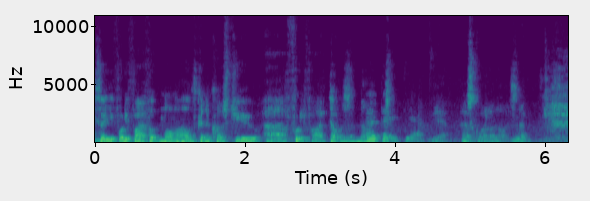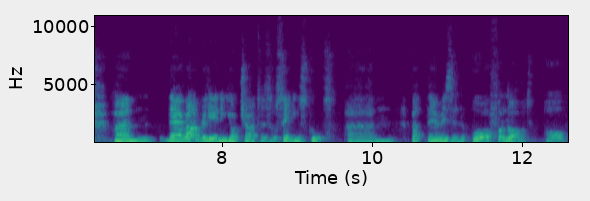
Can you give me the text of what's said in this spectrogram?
so your 45 foot monohull is going to cost you uh, 45 dollars a A night day. Yeah. yeah that's quite a lot isn't it um, there aren't really any yacht charters or sailing schools um, but there is an awful lot of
